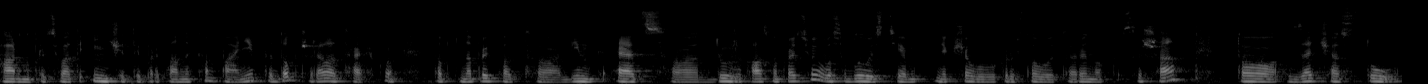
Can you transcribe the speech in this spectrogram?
гарно працювати інші типи рекламних кампаній та доп джерела трафіку. Тобто, наприклад, Bing Ads дуже класно працює, в особливості, якщо ви використовуєте ринок США, то зачасту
